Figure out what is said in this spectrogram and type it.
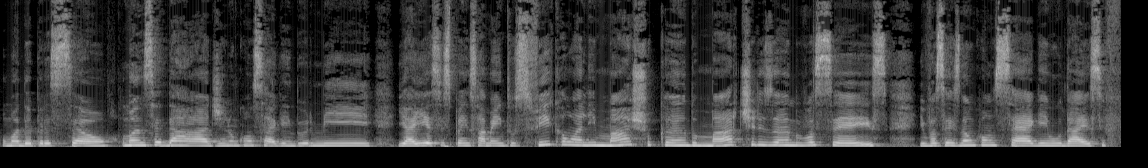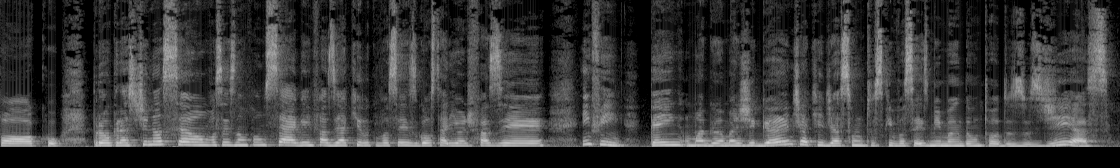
uma depressão, uma ansiedade, não conseguem dormir, e aí esses pensamentos ficam ali machucando, martirizando vocês, e vocês não conseguem mudar esse foco. Procrastinação, vocês não conseguem fazer aquilo que vocês gostariam de fazer. Enfim, tem uma gama gigante aqui de assuntos que vocês me mandam todos os dias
